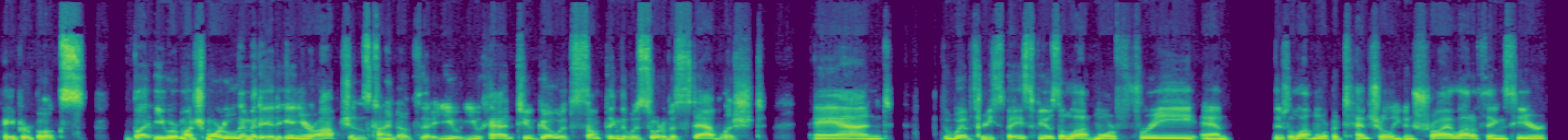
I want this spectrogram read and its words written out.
paper books but you were much more limited in your options kind of that you you had to go with something that was sort of established and the Web3 space feels a lot more free and there's a lot more potential. You can try a lot of things here.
